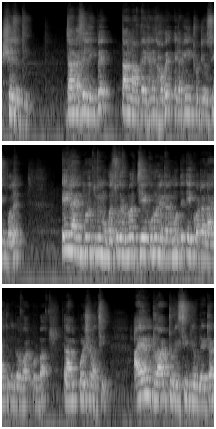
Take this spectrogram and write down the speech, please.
সেজুতি। যার কাছে লিখবে, তার নামটা এখানে হবে, এটাকে ইন্ট্রোডিউসিং বলে। এই লাইনগুলো তুমি মুখস্থ করে ফেলবা যে কোনো লেটারের মধ্যে এই কটা লাইন তুমি ব্যবহার করবা। তাহলে আমি পড়ে শোনাচ্ছি। I am glad to receive your letter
